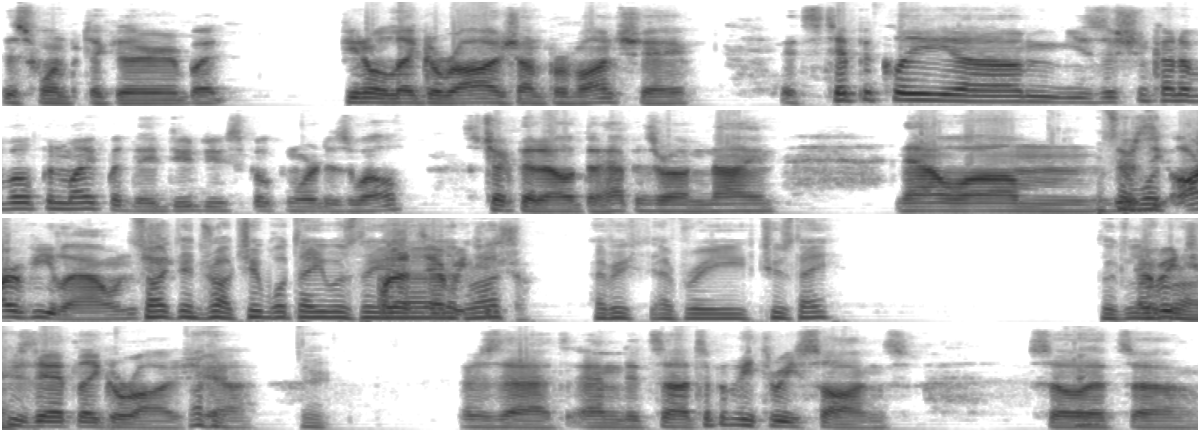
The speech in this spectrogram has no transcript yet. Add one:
this one particular, but if you know Le Garage on Provencher, it's typically um, musician kind of open mic, but they do do spoken word as well. So check that out. That happens around nine. Now, um, So there's what- the RV Lounge. Sorry to interrupt you. What day was the, Oh, that's uh, every? Tuesday. Every every Tuesday. Every garage. Tuesday at Le Garage. Okay. Yeah. There. There's that, and it's uh, typically three songs, so Okay. that's uh,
